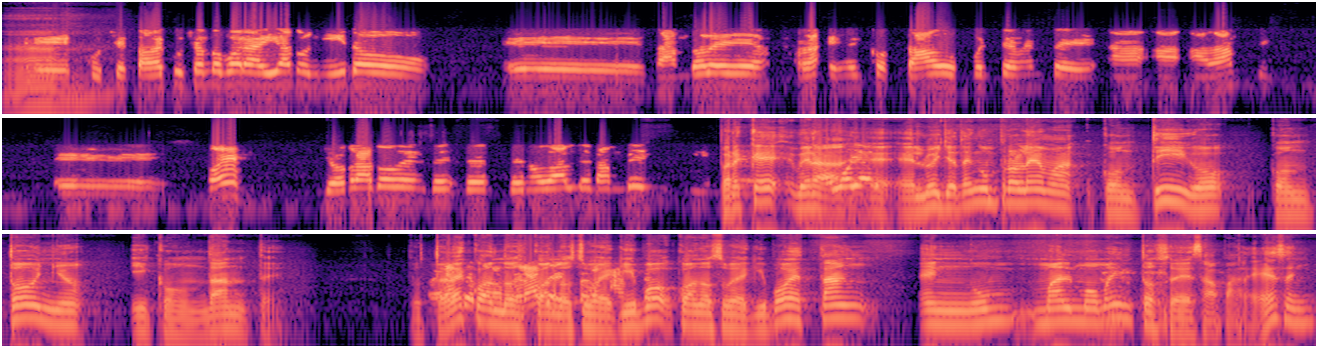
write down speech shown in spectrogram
Ah, Eh, escuché, estaba escuchando por ahí a Toñito eh, dándole en el costado fuertemente a, a, a Dante. Eh, pues yo trato de, de, de- de no darle también. Pero es que, mira, no a- eh, Luis, yo tengo un problema contigo, con Toño y con Dante. Ustedes Espérate, cuando, cuando sus equipos, cuando sus equipos están en un mal momento, se desaparecen.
